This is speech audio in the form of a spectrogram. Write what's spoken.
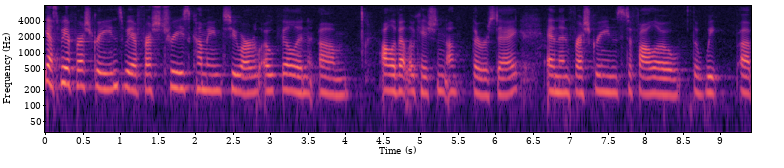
Yes, we have fresh greens. We have fresh trees coming to our Oakville and um, Olivette location on Thursday, and then fresh greens to follow the week uh,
